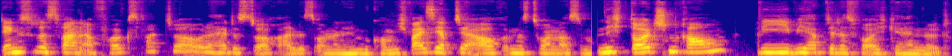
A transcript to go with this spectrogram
Denkst du, das war ein Erfolgsfaktor oder hättest du auch alles online hinbekommen? Ich weiß, ihr habt ja auch Investoren aus dem nicht-deutschen Raum. Wie, wie habt ihr das für euch gehandelt?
